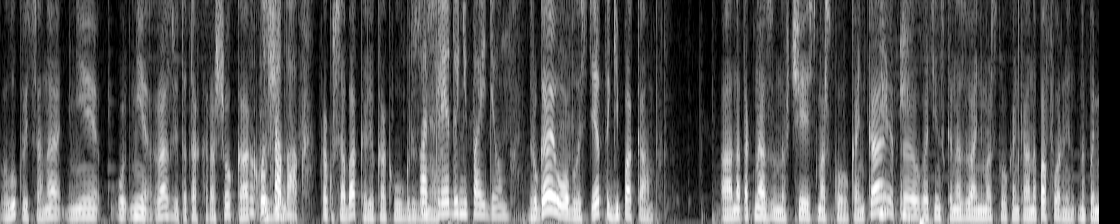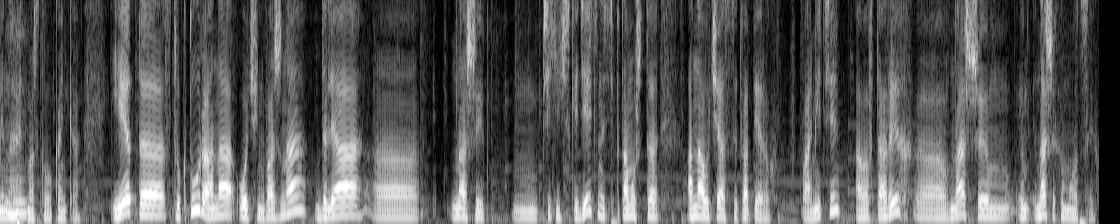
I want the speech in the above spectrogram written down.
луковица, она не, не развита так хорошо, как, Как у жив- собак. как у собак или как у По грызунов. следу не пойдем. Другая область — это гиппокамп. Она так названа в честь морского конька, это латинское название морского конька, она по форме напоминает Мгм. морского конька. И эта структура, она очень важна для э, нашей м, психической деятельности, потому что она участвует, во-первых, в памяти, а во-вторых, э, в нашем, эм, наших эмоциях.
